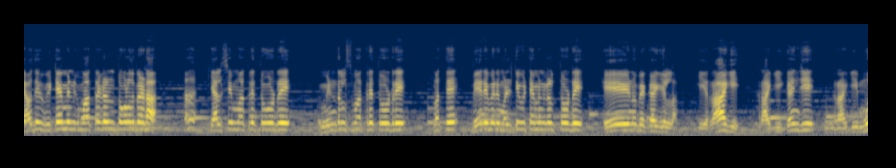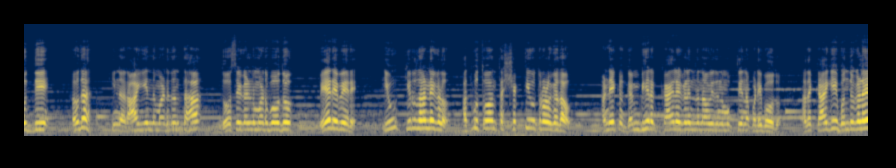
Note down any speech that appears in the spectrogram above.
ಯಾವುದೇ ವಿಟಮಿನ್ ಮಾತ್ರೆಗಳನ್ನ ತಗೊಳ್ಳೋದು ಬೇಡ. ಕ್ಯಾಲ್ಸಿಯಂ ಮಾತ್ರೆ ತಗೊಳ್ರಿ ಮಿನರಲ್ಸ್ ಮಾತ್ರೆ ತೋಡ್ರಿ, ಮತ್ತೆ ಬೇರೆ ಬೇರೆ ಮಲ್ಟಿ ವಿಟಮಿನ್ಗಳು ತಗೊಳ್ರಿ ಏನು ಬೇಕಾಗಿಲ್ಲ. ಈ ರಾಗಿ ರಾಗಿ ಗಂಜಿ, ರಾಗಿ ಮುದ್ದಿ, ಹೌದಾ? ಇನ್ನು ರಾಗಿಯಿಂದ ಮಾಡಿದಂತಹ ದೋಸೆಗಳನ್ನ ಮಾಡಬಹುದು ಬೇರೆ ಬೇರೆ, ಇವು ಕಿರುಧಾನ್ಯಗಳು, ಅದ್ಭುತವಾದಂಥ ಶಕ್ತಿ ಉತ್ತರೊಳಗದಾವು ಅನೇಕ ಗಂಭೀರ ಕಾಯಿಲೆಗಳಿಂದ ನಾವು ಇದನ್ನು ಮುಕ್ತಿಯನ್ನು ಪಡಿಬಹುದು ಅದಕ್ಕಾಗಿ ಬಂಧುಗಳೇ,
